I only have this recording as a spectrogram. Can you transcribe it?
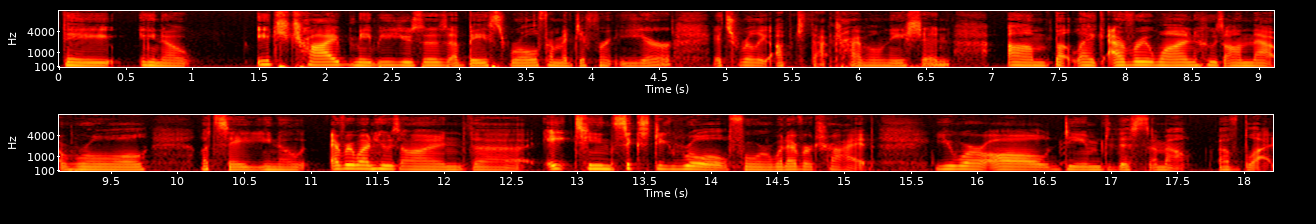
they, you know, each tribe maybe uses a base roll from a different year. It's really up to that tribal nation. Um, but like everyone who's on that roll, let's say, you know, everyone who's on the 1860 roll for whatever tribe, you are all deemed this amount of blood.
